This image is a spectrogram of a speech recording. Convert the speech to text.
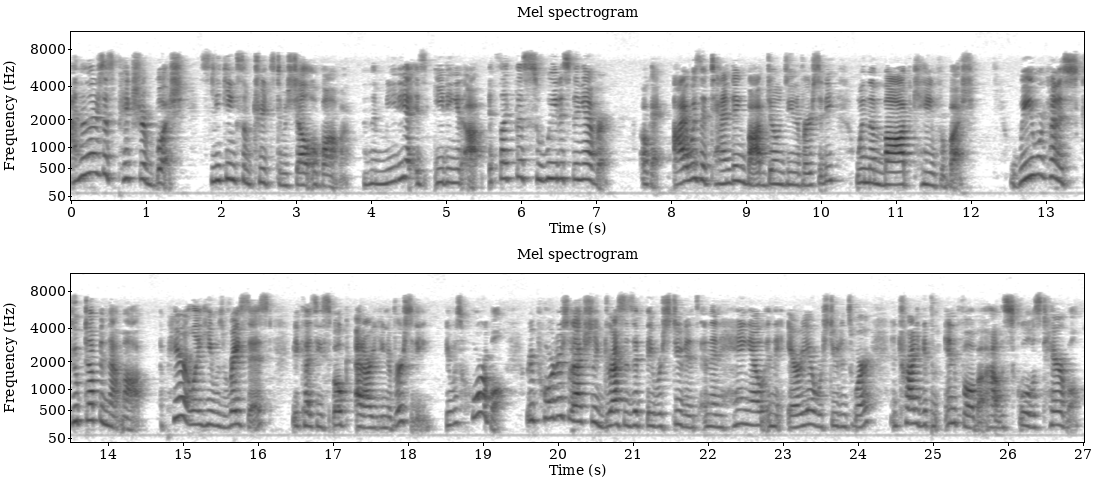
And then there's this picture of Bush sneaking some treats to Michelle Obama, and the media is eating it up. It's like the sweetest thing ever. Okay, I was attending Bob Jones University when the mob came for Bush. We were kind of scooped up in that mob. Apparently, he was racist because he spoke at our university. It was horrible. Reporters would actually dress as if they were students and then hang out in the area where students were and try to get some info about how the school was terrible.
